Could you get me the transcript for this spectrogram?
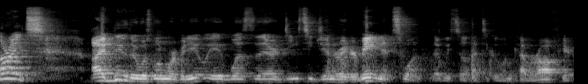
All right. I knew there was one more video. It was their DC generator maintenance one that we still had to go and cover off here.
